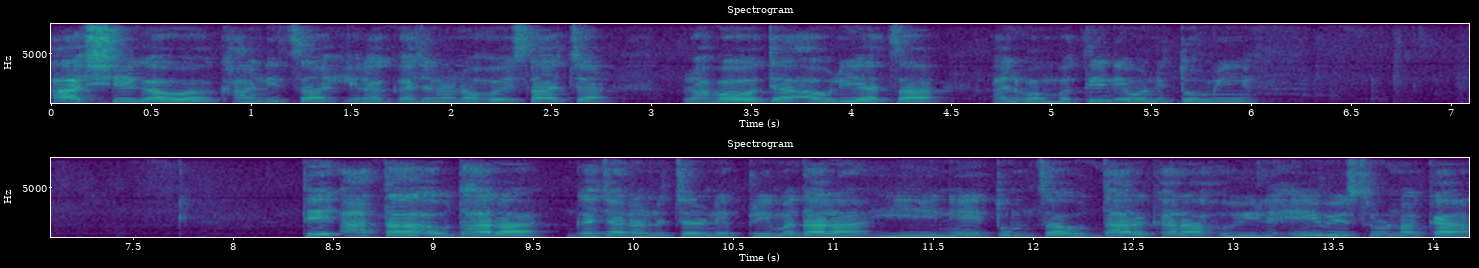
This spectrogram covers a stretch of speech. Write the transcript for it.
हा शेगाव खानीचा हिरा. गजानन होय साचा प्रभाव त्या अवलियाचा अल्पमतीने वनितो मी. ते आता अवधारा गजानन चरणी प्रेमधारा येणे तुमचा उद्धार खरा होईल हे विसरू नका.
